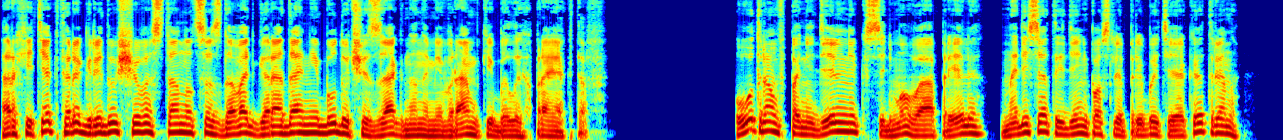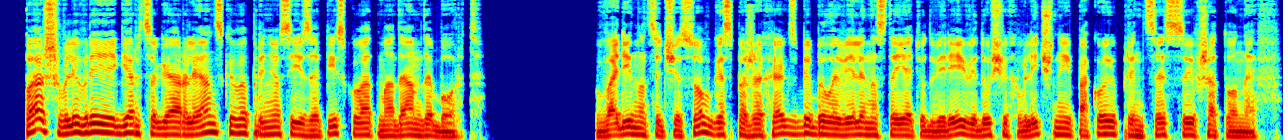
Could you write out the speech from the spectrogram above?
архитекторы грядущего станут создавать города, не будучи загнанными в рамки былых проектов. Утром в понедельник, 7 апреля, на десятый день после прибытия Кэтрин, Паш в ливрее герцога Орлеанского принес ей записку от мадам де Борт. В одиннадцать часов госпоже Хэксби было велено стоять у дверей, ведущих в личные покои принцессы в Шато-Неф.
